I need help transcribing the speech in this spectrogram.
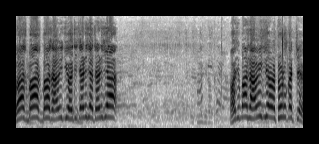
બસ બસ બસ, આવી ગયો. હજી ચડી જા ચડી જા. હજી બસ આવી ગયો થોડુંક જ છે.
